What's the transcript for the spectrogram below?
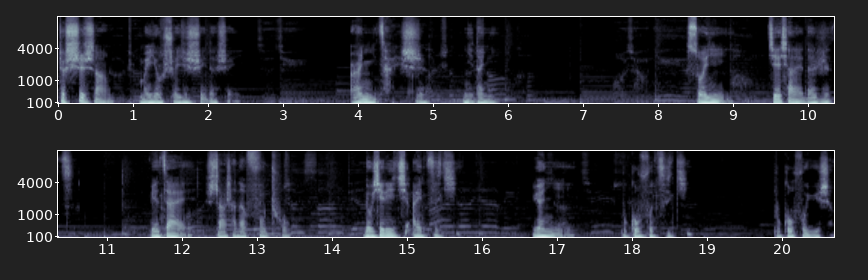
这世上没有谁是谁的谁。而你才是你的你，所以接下来的日子，别再傻傻的付出，留些力气爱自己。愿你不辜负自己，不辜负余生。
